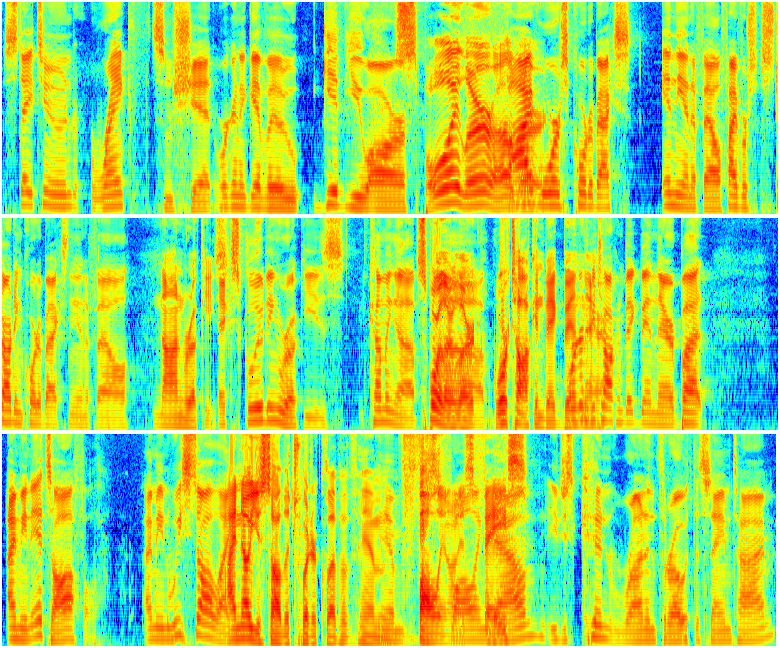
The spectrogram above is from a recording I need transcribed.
Stay tuned. Rank some shit. We're gonna give you give you our Spoiler five alert. worst quarterbacks in the NFL. Five worst starting quarterbacks in the NFL. non-rookies. excluding rookies coming up. Spoiler Uh, alert. We're talking Big Ben we're going to there. be talking Big Ben there, but I mean, it's awful. I mean, we saw like I know you saw the Twitter clip of him, him just falling on his face. down. You just couldn't run and throw at the same time.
